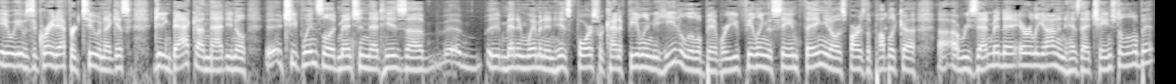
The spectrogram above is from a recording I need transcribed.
it, it, was a great effort too, and I guess getting back on that, you know, uh, Chief Winslow had mentioned that his uh, uh, men and women in his force were kind of feeling the heat a little bit. Were you feeling the same thing, you know, as far as the public uh, uh, resentment early on, and has that changed a little bit?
